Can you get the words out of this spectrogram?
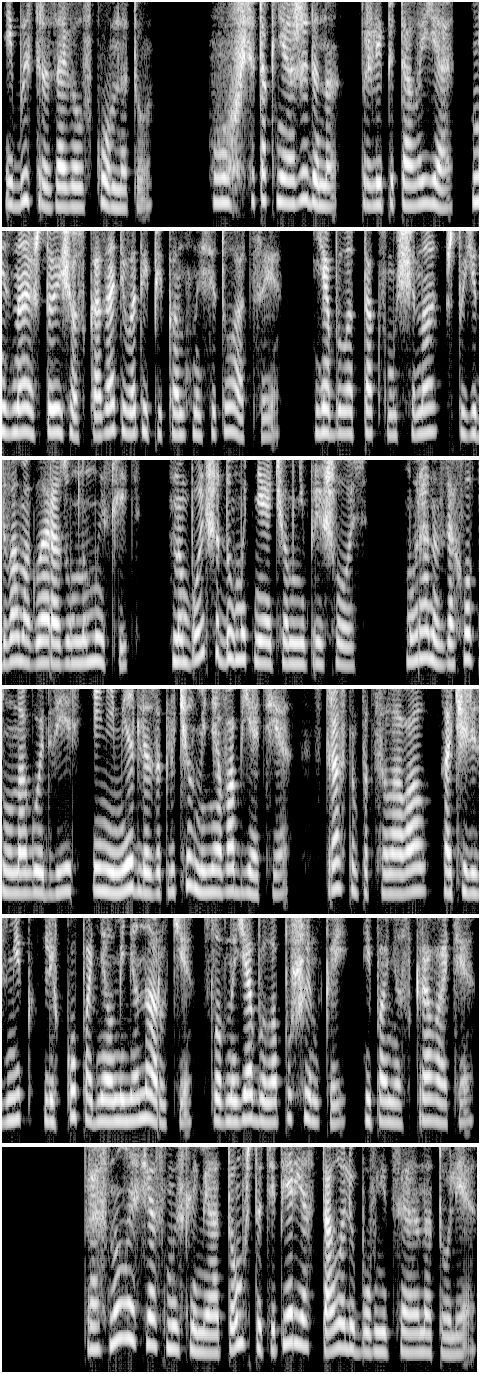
и быстро завел в комнату. «Ох, все так неожиданно!» – пролепетала я, не зная, что еще сказать в этой пикантной ситуации. Я была так смущена, что едва могла разумно мыслить. Но больше думать ни о чем не пришлось. Муранов захлопнул ногой дверь и немедля заключил меня в объятия. Страстно поцеловал, а через миг легко поднял меня на руки, словно я была пушинкой, и понес к кровати. Проснулась я с мыслями о том, что теперь я стала любовницей Анатолия.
